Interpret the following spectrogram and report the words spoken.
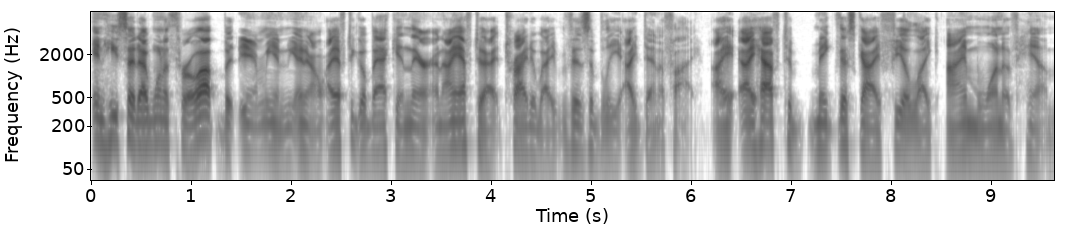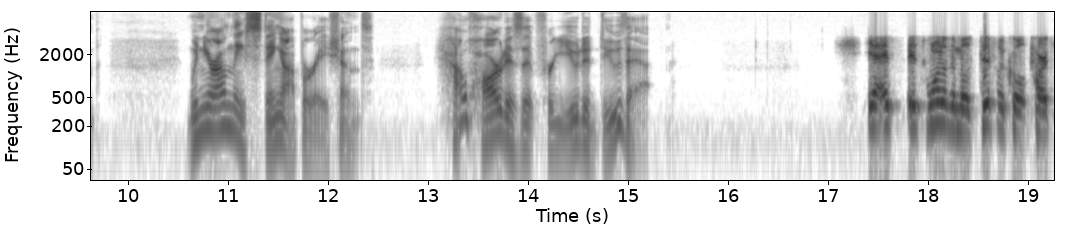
and he said, "I want to throw up, but I mean, you know, I have to go back in there and I have to uh, try to uh, visibly identify. I I have to make this guy feel like I'm one of him." When you're on these sting operations, how hard is it for you to do that? Yeah, it's it's one of the most difficult parts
